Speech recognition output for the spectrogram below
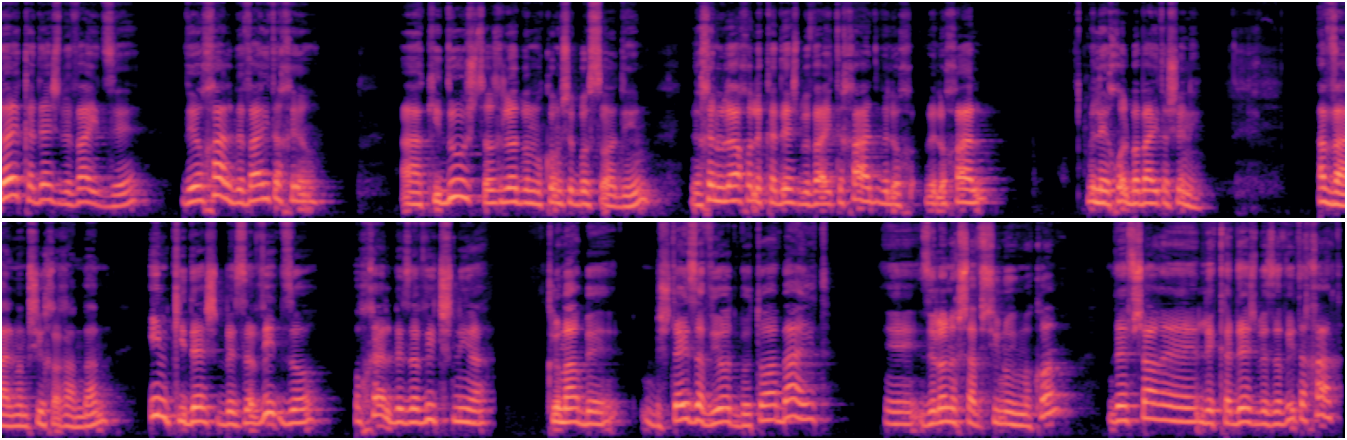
לא יקדש בבית זה ויאכל בבית אחר. הקידוש צריך להיות במקום שבו סועדים, ולכן הוא לא יכול לקדש בבית אחד ולאכל ולאכול בבית השני. אבל, ממשיך הרמב"ם, אם קידש בזווית זו, אוכל בזווית שנייה. כלומר, בשתי זוויות באותו הבית, אה, זה לא נחשב שינוי מקום, ואפשר אה, לקדש בזווית אחת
